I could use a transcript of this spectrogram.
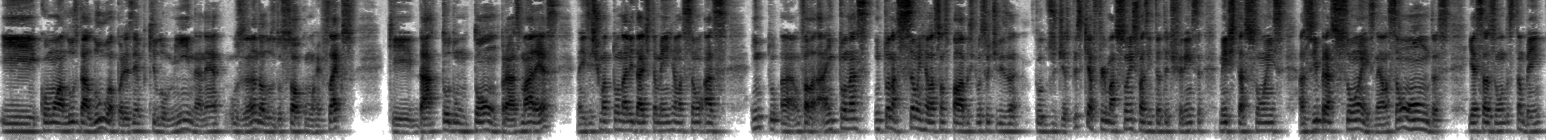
e como a luz da lua, por exemplo, que ilumina, né, usando a luz do sol como reflexo, que dá todo um tom para as marés, né, existe uma tonalidade também em relação às ah, vamos falar, a entona, entonação em relação às palavras que você utiliza todos os dias. Por isso que afirmações fazem tanta diferença, meditações, as vibrações, né, elas são ondas, e essas ondas também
